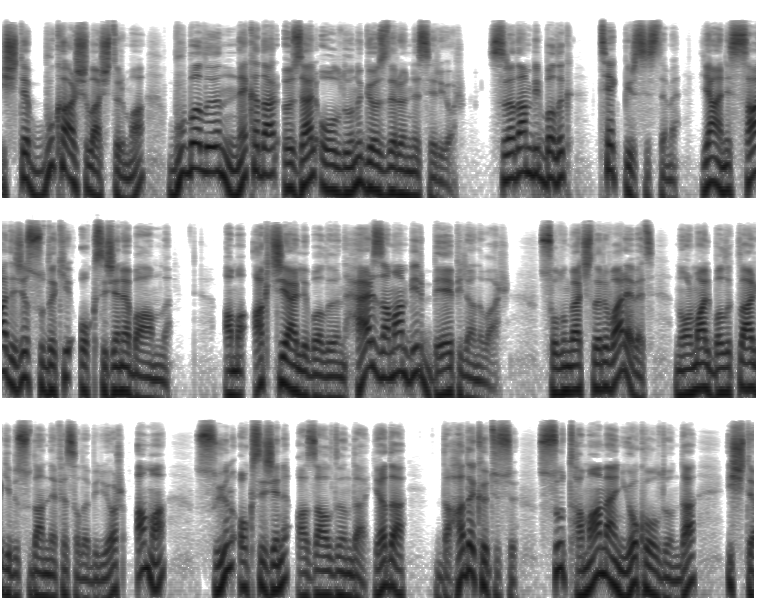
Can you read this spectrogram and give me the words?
İşte bu karşılaştırma, bu balığın ne kadar özel olduğunu gözler önüne seriyor. Sıradan bir balık, tek bir sisteme, yani sadece sudaki oksijene bağımlı. Ama akciğerli balığın her zaman bir B planı var. Solungaçları var evet, normal balıklar gibi sudan nefes alabiliyor ama suyun oksijeni azaldığında ya da daha da kötüsü su tamamen yok olduğunda işte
